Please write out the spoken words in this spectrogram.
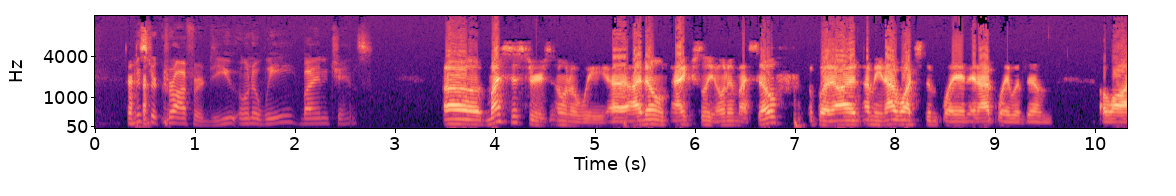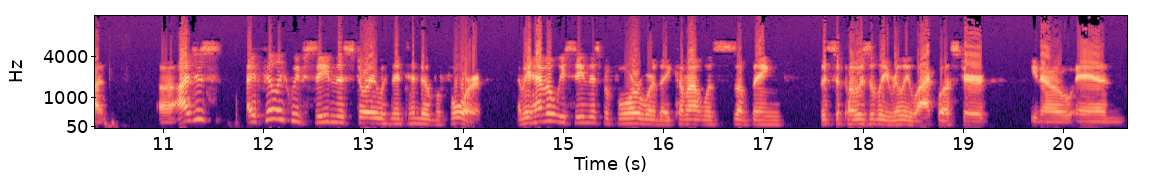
Mr. Crawford, do you own a Wii by any chance? Uh, my sisters own a Wii. Uh, I don't actually own it myself, but I, I mean, I watch them play it, and I play with them a lot. Uh, I just, I feel like we've seen this story with Nintendo before. I mean, haven't we seen this before, where they come out with something that's supposedly really lackluster, you know, and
